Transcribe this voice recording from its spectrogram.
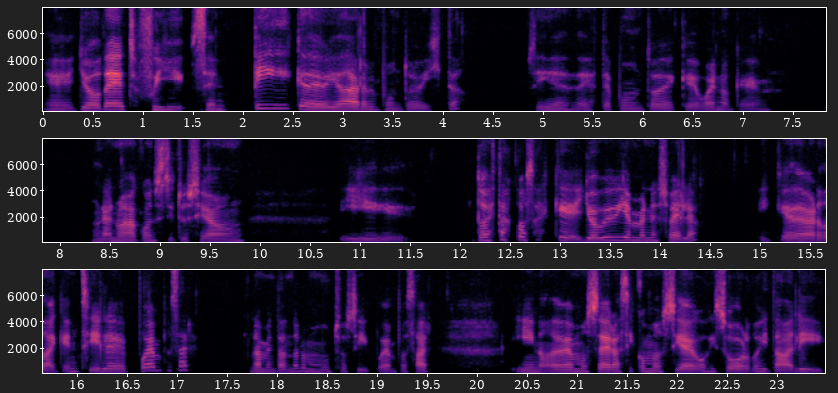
Eh, yo de hecho fui, que debía dar mi punto de vista, ¿sí? Desde este punto de que, bueno, que una nueva constitución y todas estas cosas que yo viví en Venezuela y que de verdad que en Chile pueden pasar, lamentándolo mucho, sí, pueden pasar. Y no debemos ser así como ciegos y sordos y tal y,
